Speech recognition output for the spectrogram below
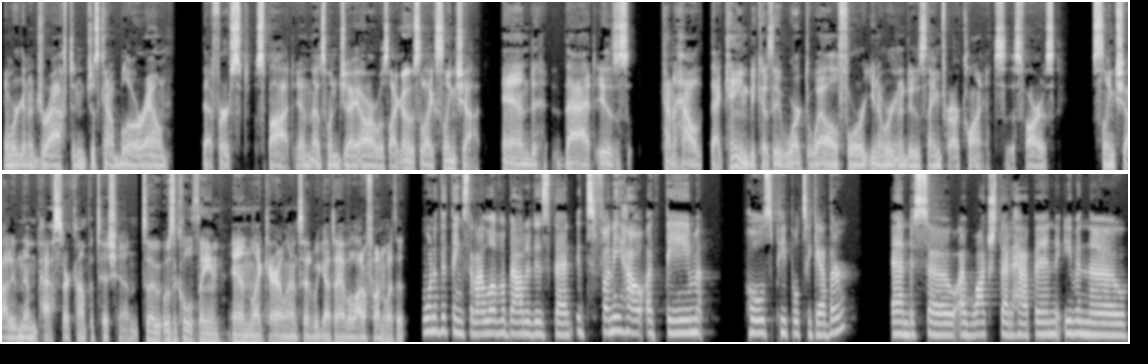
and we're going to draft and just kind of blow around that first spot. And that's when JR was like, oh, so like slingshot. And that is kind of how that came because it worked well for, you know, we're going to do the same for our clients as far as slingshotting them past their competition. So it was a cool theme. And like Caroline said, we got to have a lot of fun with it. One of the things that I love about it is that it's funny how a theme pulls people together. And so I watched that happen, even though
